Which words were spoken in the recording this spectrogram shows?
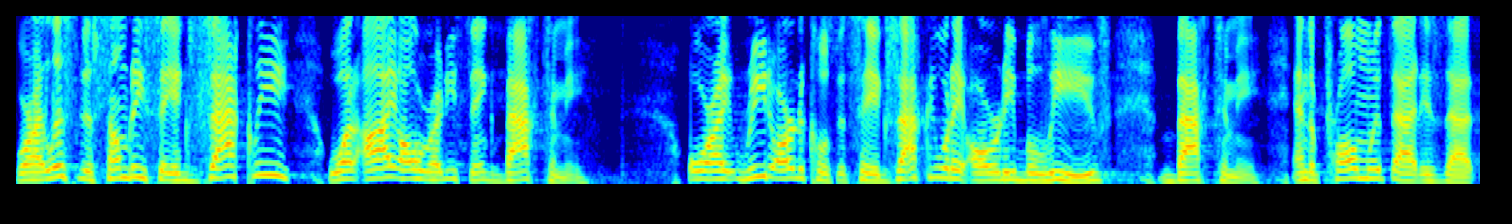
where I listen to somebody say exactly what I already think back to me or I read articles that say exactly what I already believe back to me. And the problem with that is that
